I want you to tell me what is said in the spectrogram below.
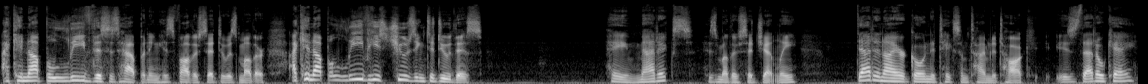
I cannot believe this is happening, his father said to his mother. I cannot believe he's choosing to do this. Hey, Maddox, his mother said gently. Dad and I are going to take some time to talk. Is that okay?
